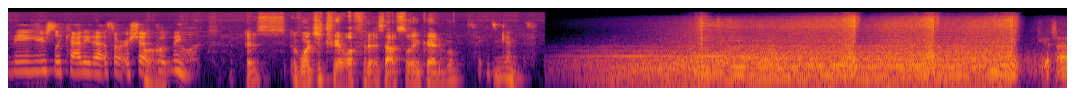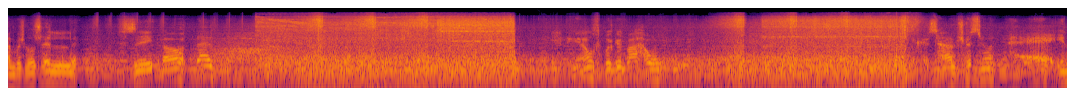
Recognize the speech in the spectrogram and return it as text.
they usually carry that sort of shit, Oh, don't they? God. It's watch a trailer for it. It's absolutely incredible. Sounds good. Yes, I'm was el see oh that. Anything else we could bow? Me.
